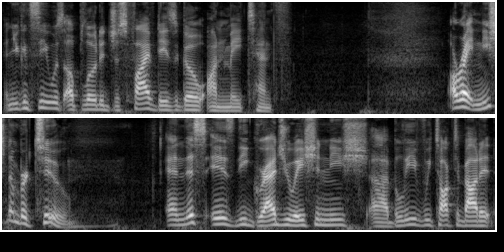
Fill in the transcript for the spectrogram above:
and you can see it was uploaded just five days ago on May 10th. All right, niche number two. And this is the graduation niche. Uh, I believe we talked about it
